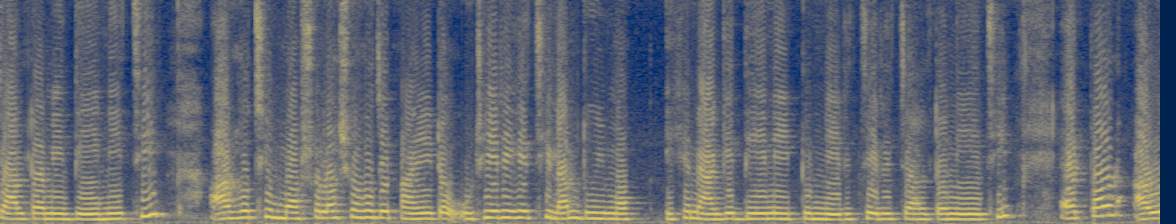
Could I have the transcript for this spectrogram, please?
চালটা আমি দিয়ে নিয়েছি আর হচ্ছে মশলা সহ যে পানিটা উঠিয়ে রেখেছিলাম, দুই মগ এখানে আগে দিয়ে নিয়ে একটু নেড়ে চেড়ে চালটা নিয়েছি। এরপর আরও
